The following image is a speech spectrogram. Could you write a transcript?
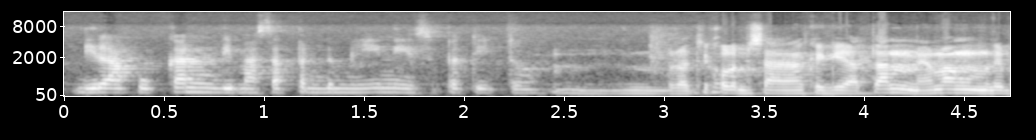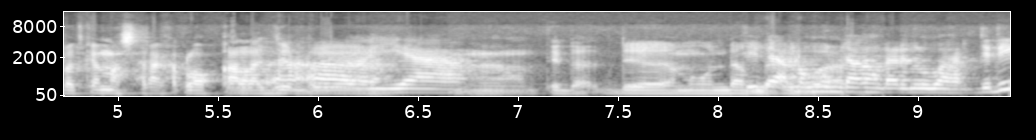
dilakukan di masa pandemi ini seperti itu. Hmm, Berarti kalau misalnya kegiatan memang melibatkan masyarakat lokal aja Bu ya. Oh, iya. Nah, tidak dia mengundang tidak dari luar. mengundang dari luar. Jadi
